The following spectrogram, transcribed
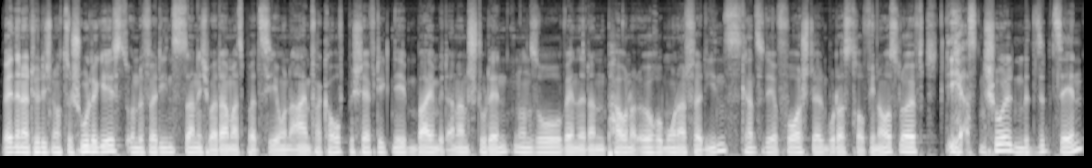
Wenn du natürlich noch zur Schule gehst und du verdienst dann, ich war damals bei C&A im Verkauf beschäftigt nebenbei mit anderen Studenten und so, wenn du dann ein paar hundert Euro im Monat verdienst, kannst du dir vorstellen, wo das drauf hinausläuft. Die ersten Schulden mit 17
